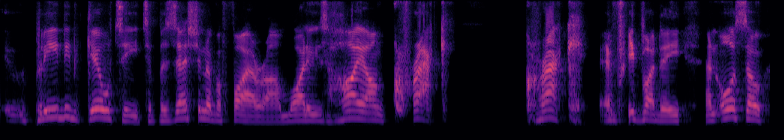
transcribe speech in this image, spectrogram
pleaded guilty to possession of a firearm while he was high on crack. Crack, everybody, and also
